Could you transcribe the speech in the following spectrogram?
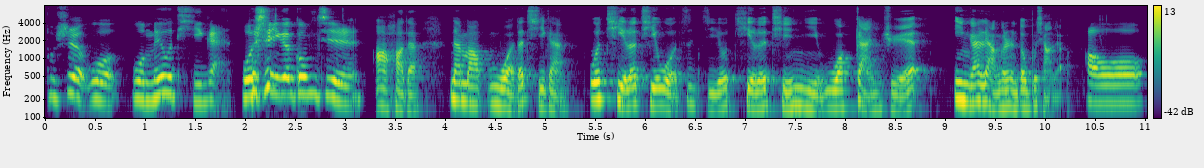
不是我，我没有体感，我是一个工具人啊。好的，那么我的体感，我体了体我自己，又体了体你，我感觉应该两个人都不想聊。哦，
